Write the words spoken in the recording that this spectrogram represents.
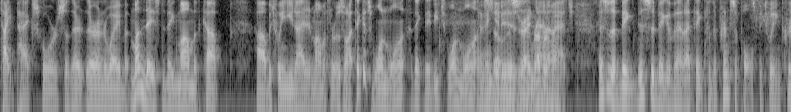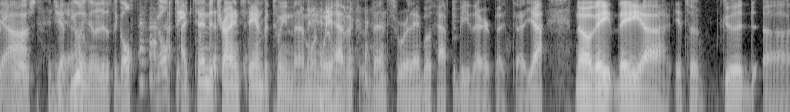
tight pack scores, so they're they're underway. But Monday's the big Monmouth Cup. Uh, between United and Monmouth Roseville, I think it's one-one. I think they've each won one. I think so it is right rubber now. match. This is a big this is a big event I think for the principals between Chris Yeah, Schwartz and Jeff yeah. Ewing than it is the golf golf team. I tend to try and stand between them when we have events where they both have to be there. But uh, yeah, no, they they uh, it's a good uh,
